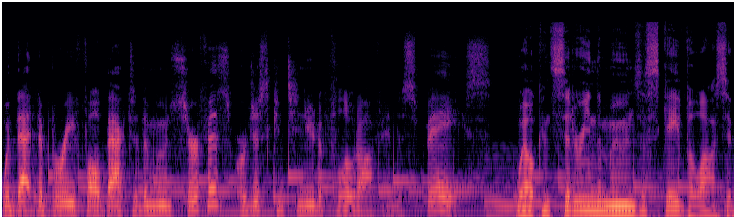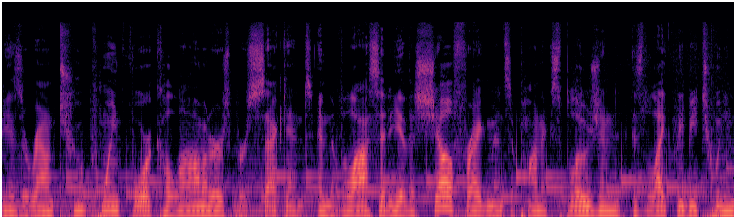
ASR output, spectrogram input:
would that debris fall back to the moon's surface or just continue to float off into space? Well, considering the moon's escape velocity is around 2.4 kilometers per second, and the velocity of the shell fragments upon explosion is likely between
